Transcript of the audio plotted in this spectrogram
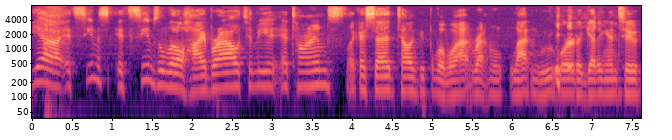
yeah. It seems it seems a little highbrow to me at times. Like I said, telling people the Latin, Latin root word or getting into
